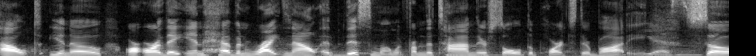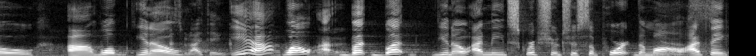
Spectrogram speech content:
out, you know, or are they in heaven right now at this moment from the time their soul departs their body? Yes. So, um, well, you know, That's what I think. yeah, well, I, but but you know, I need scripture to support them all. I think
